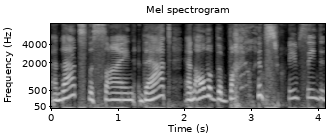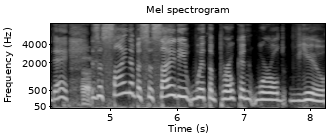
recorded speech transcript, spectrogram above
And that's the sign that and all of the violence we've seen today uh. is a sign of a society with a broken world view.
